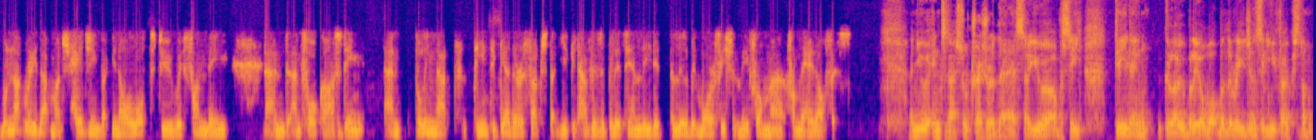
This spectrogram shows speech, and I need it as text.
well, not really that much hedging, but you know a lot to do with funding and and forecasting and pulling that team together such that you could have visibility and lead it a little bit more efficiently from uh, from the head office. And you were international treasurer there, so you were obviously dealing globally, or what were the regions that you focused on?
